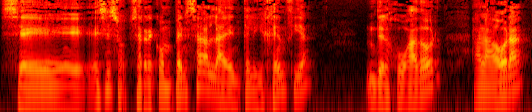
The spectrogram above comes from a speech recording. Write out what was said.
Se, es eso, se recompensa la inteligencia del jugador a la hora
